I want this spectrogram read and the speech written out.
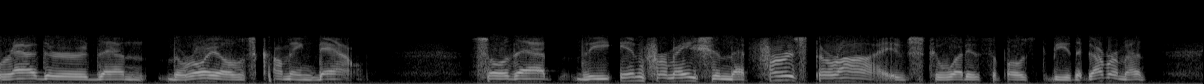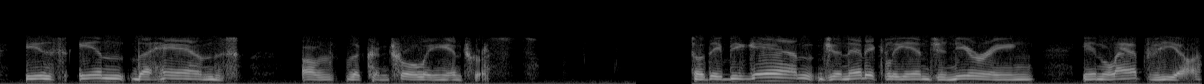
rather than the royals coming down. So that the information that first arrives to what is supposed to be the government is in the hands of the controlling interests. So they began genetically engineering in Latvia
